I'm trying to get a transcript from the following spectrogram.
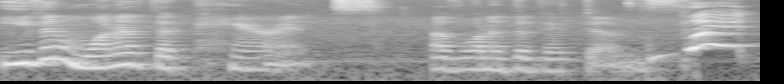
Even one of the parents of one of the victims What?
